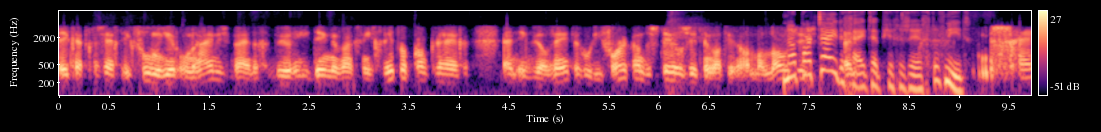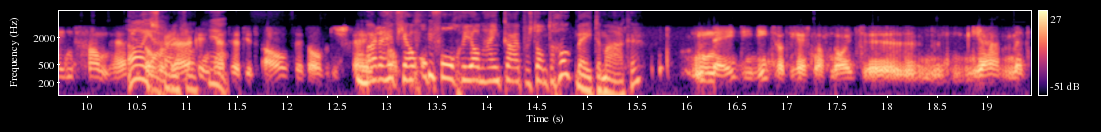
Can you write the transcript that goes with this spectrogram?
Ik heb gezegd, ik voel me hier onheimisch bij. Er gebeuren hier dingen waar ik geen grip op kan krijgen. En ik wil weten hoe die vork aan de steel zit en wat hier allemaal loopt. Nou, partijdigheid heb je gezegd, of niet? Schijn van, hè. Oh, ja. Als Schijn je van, ja. hebt, heb je het altijd over de schijn Maar daar heeft jouw opvolger Jan-Hein Kuipers dan toch ook mee te maken? Nee, die niet, want die heeft nog nooit eh, ja, met,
